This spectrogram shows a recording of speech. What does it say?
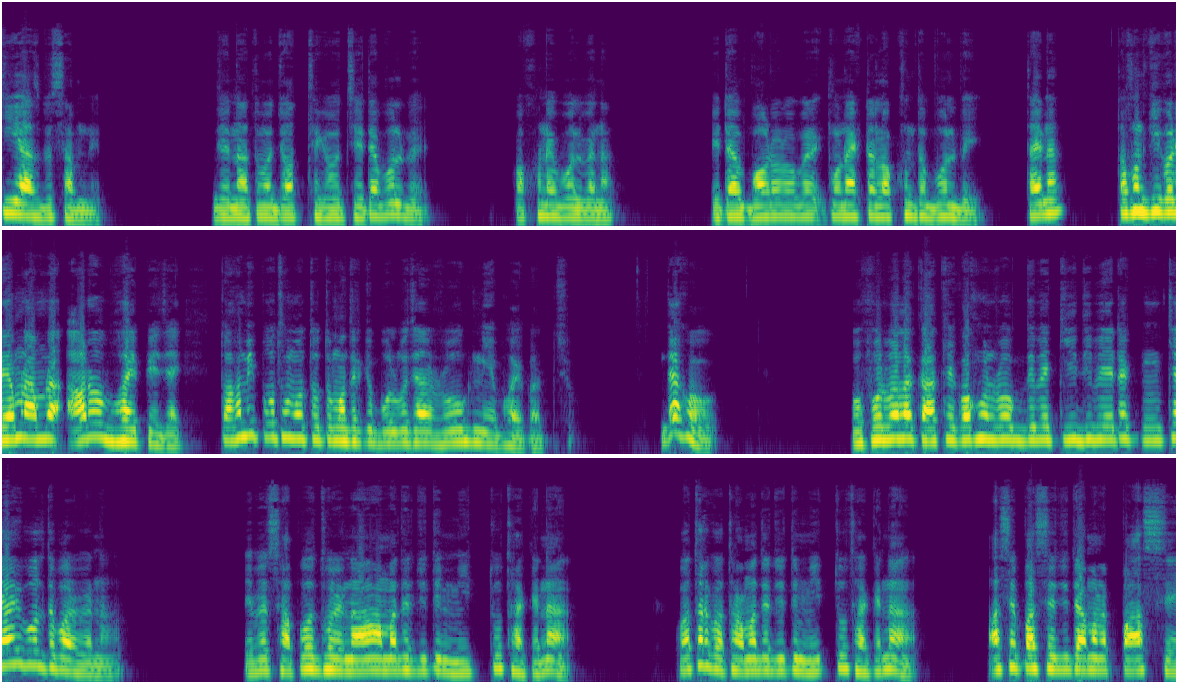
কি আসবে সামনে? যে না, তোমার জ্বর থেকে হচ্ছে এটা বলবে? কখনোই বলবে না। এটা বড় রোগের কোনো একটা লক্ষণ তো বলবেই, তাই না? তখন কি করি আমরা? আমরা আরও ভয় পেয়ে যাই। তো আমি প্রথমত তোমাদেরকে বলব, যারা রোগ নিয়ে ভয় পাচ্ছ, দেখো ওপরবেলা কাকে কখন রোগ দেবে, কি দিবে, এটা কেউই বলতে পারবে না। এবার সাপোজ ধরে নাও, আমাদের যদি মৃত্যু থাকে না, কথার কথা, আমাদের যদি মৃত্যু থাকে না, আশেপাশে যদি আমার পাশে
